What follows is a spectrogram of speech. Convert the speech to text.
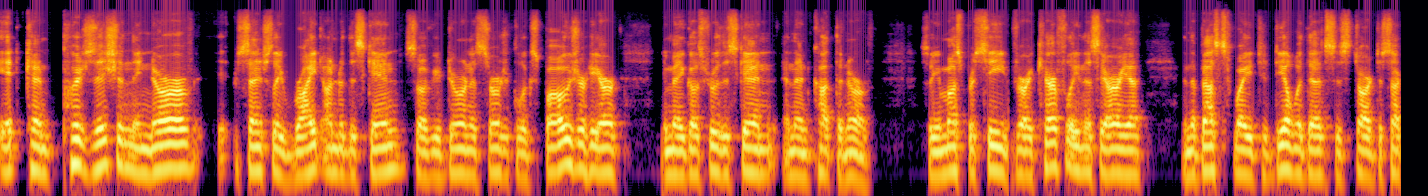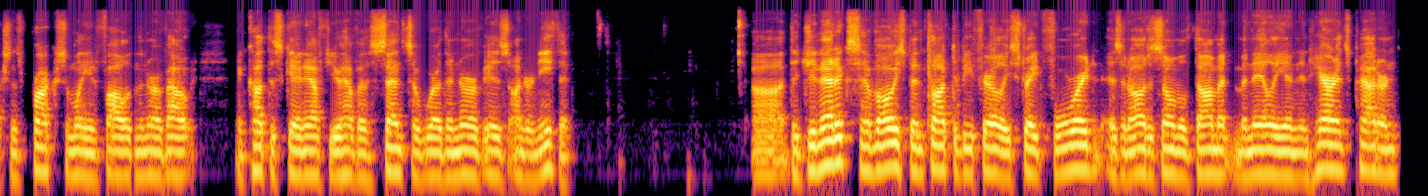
it can position the nerve essentially right under the skin. So if you're doing a surgical exposure here, you may go through the skin and then cut the nerve. So you must proceed very carefully in this area. And the best way to deal with this is start dissections proximally and follow the nerve out and cut the skin after you have a sense of where the nerve is underneath it. Uh, the genetics have always been thought to be fairly straightforward as an autosomal dominant Mendelian inheritance pattern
